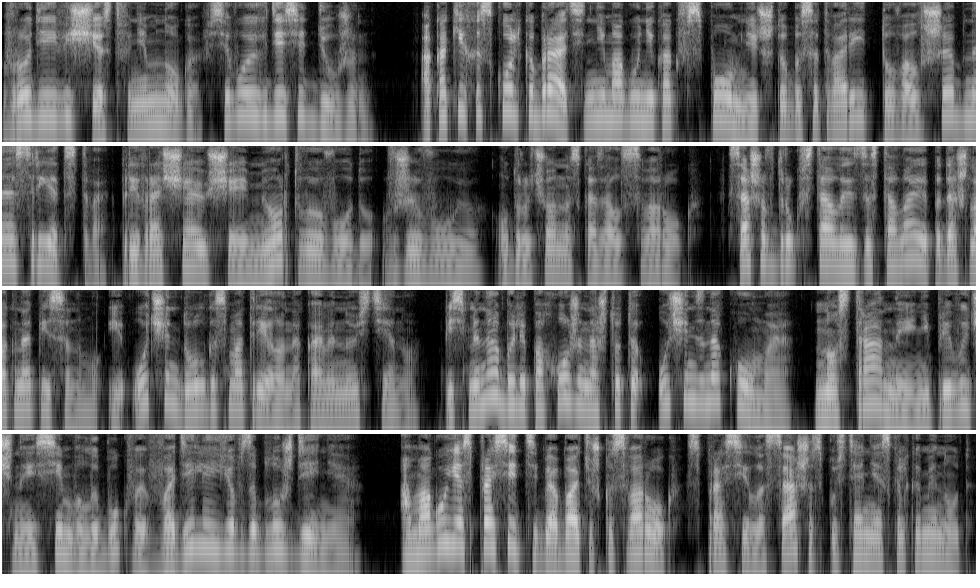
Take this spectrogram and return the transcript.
Вроде и веществ немного, всего их десять дюжин. А каких и сколько брать, не могу никак вспомнить, чтобы сотворить то волшебное средство, превращающее мертвую воду в живую», — удрученно сказал Сварог. Саша вдруг встала из-за стола и подошла к написанному и очень долго смотрела на каменную стену. Письмена были похожи на что-то очень знакомое, но странные, непривычные символы буквы вводили ее в заблуждение. «А могу я спросить тебя, батюшка Сварог?» — спросила Саша спустя несколько минут.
